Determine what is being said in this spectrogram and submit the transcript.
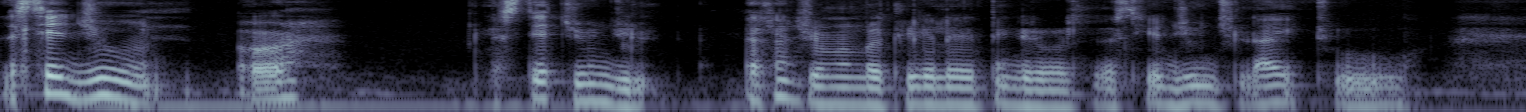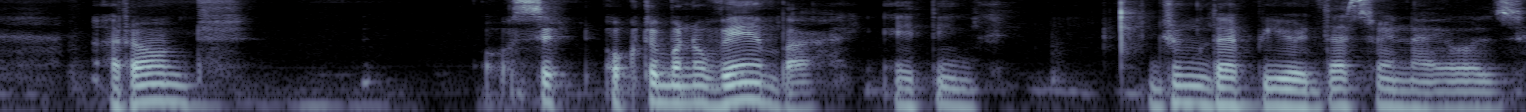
last year june or last year june July. i can't remember clearly i think it was last year june july to around October, November, I think. During that period, that's when I was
